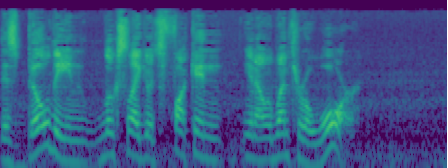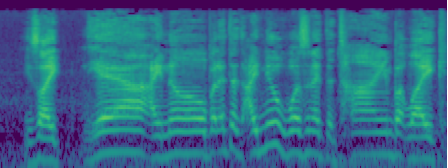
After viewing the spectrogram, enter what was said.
This building looks like it's fucking, you know, it went through a war. He's like, yeah, I know, but the, I knew it wasn't at the time, but like,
